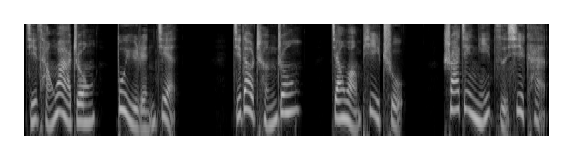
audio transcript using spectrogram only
即藏袜中，不与人见。即到城中，将往僻处刷镜泥，仔细看，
